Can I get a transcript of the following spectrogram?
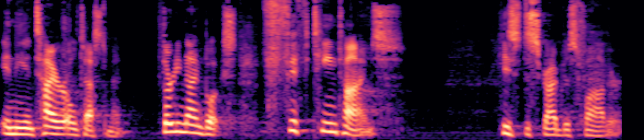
in the entire Old Testament. 39 books, 15 times he's described as Father.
